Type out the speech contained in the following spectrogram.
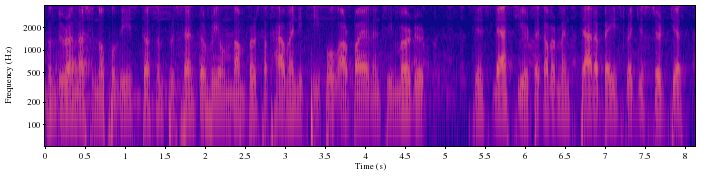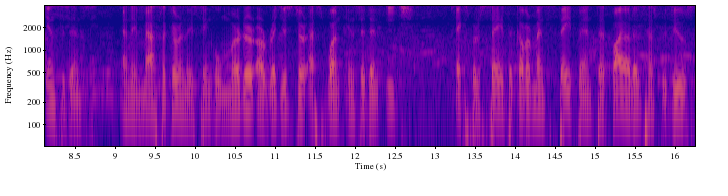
Honduran National Police doesn't present the real numbers of how many people are violently murdered. Since last year, the government's database registered just incidents, and a massacre and a single murder are registered as one incident each. Experts say the government's statement that violence has reduced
